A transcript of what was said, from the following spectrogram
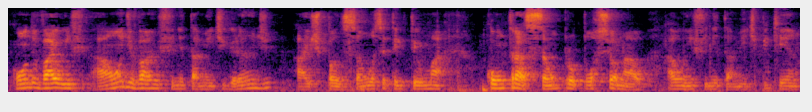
quando vai o aonde vai o infinitamente grande, a expansão, você tem que ter uma contração proporcional ao infinitamente pequeno.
